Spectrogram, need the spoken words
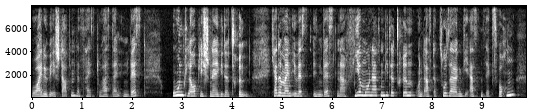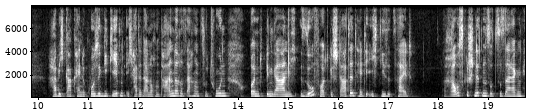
right away starten. Das heißt, du hast dein Invest unglaublich schnell wieder drin. Ich hatte mein Invest, Invest nach vier Monaten wieder drin und darf dazu sagen, die ersten sechs Wochen habe ich gar keine Kurse gegeben. Ich hatte da noch ein paar andere Sachen zu tun und bin gar nicht sofort gestartet. Hätte ich diese Zeit rausgeschnitten sozusagen,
